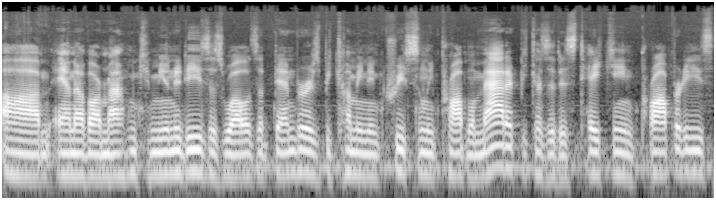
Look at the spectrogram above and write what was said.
um, and of our mountain communities, as well as of Denver, is becoming increasingly problematic because it is taking properties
